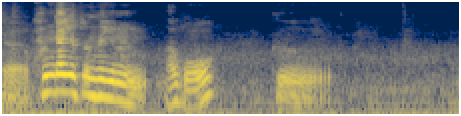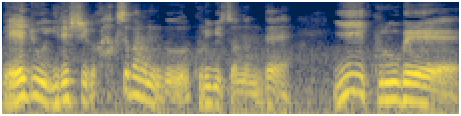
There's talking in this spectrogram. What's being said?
어, 황장엽 선생님하고 그 매주 1회씩 학습하는 그 그룹이 있었는데 이 그룹에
